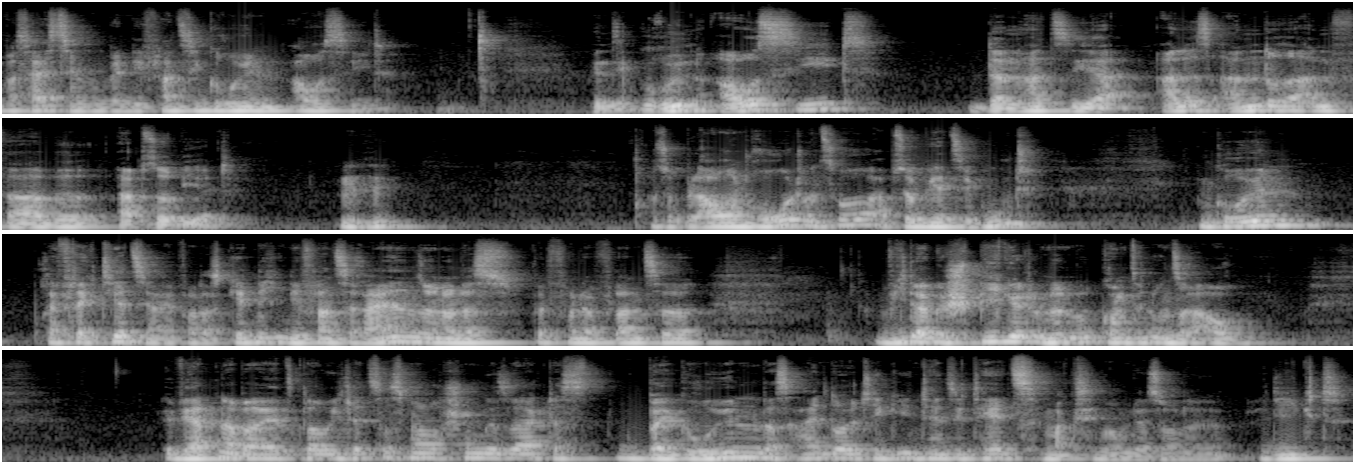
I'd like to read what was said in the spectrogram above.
was heißt denn, wenn die Pflanze grün aussieht? wenn sie grün aussieht, dann hat sie ja alles andere an Farbe absorbiert. Also blau und rot und so absorbiert sie gut. Und grün reflektiert sie einfach. Das geht nicht in die Pflanze rein, sondern das wird von der Pflanze wieder gespiegelt und dann kommt in unsere Augen. Wir hatten aber jetzt, glaube ich, letztes Mal auch schon gesagt, dass bei Grün das eindeutige Intensitätsmaximum der Sonne liegt.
